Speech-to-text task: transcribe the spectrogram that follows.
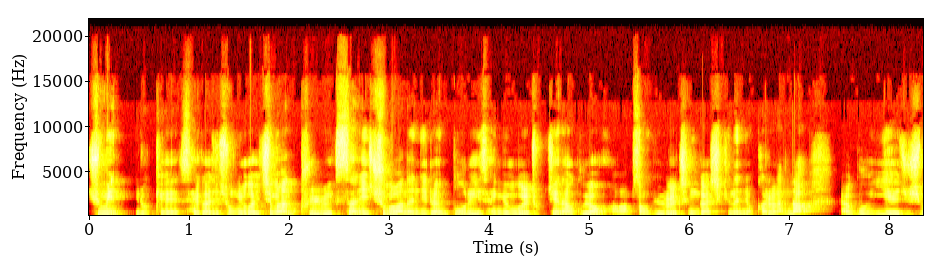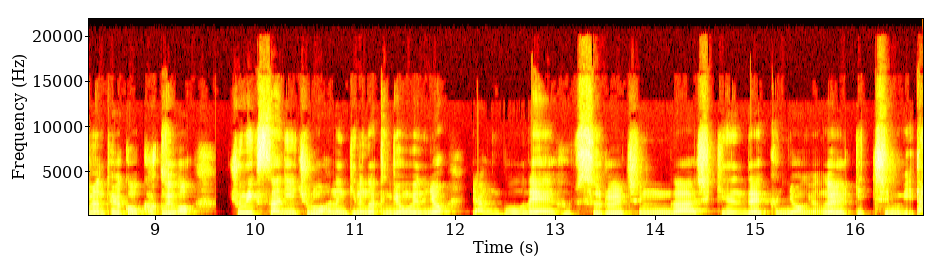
휴민 이렇게 세 가지 종류가 있지만 풀빅산이 주로 하는 일은 뿌리 생육을 촉진하고요. 광합성 효율을 증가시키는 역할을 한다라고 이해해 주시면 될 것 같고요. 휴믹산이 주로 하는 기능 같은 경우에는요. 양분의 흡수를 증가시키는 데 큰 영향을 끼칩니다.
